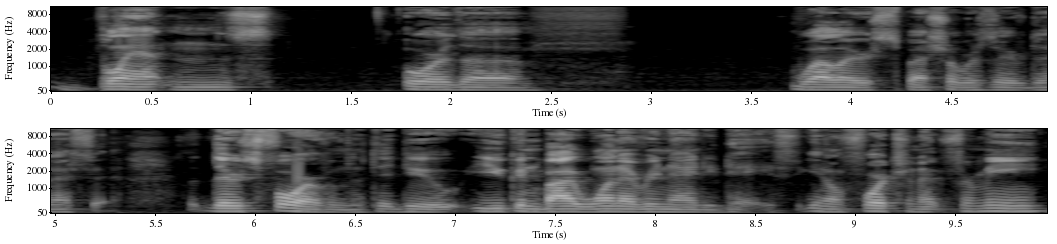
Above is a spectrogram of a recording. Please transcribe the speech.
Blanton's, or the Weller Special Reserve. Did I say? There's four of them that they do. You can buy one every 90 days. You know, fortunate for me,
